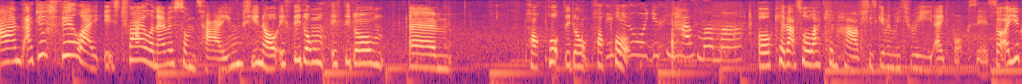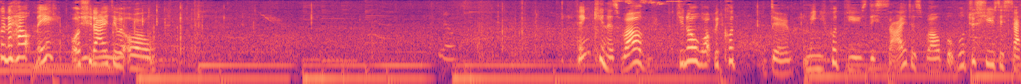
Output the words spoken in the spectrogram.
And I just feel like it's trial and error sometimes you know if they don't if they don't um, pop up they don't pop This up. you can have, Mama. okay that's all I can have. She's giving me three egg boxes. So are you going to help me or should I do it all? No. thinking as well. Do you know what? We could do. I mean you could use this side as well but we'll just use this side.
